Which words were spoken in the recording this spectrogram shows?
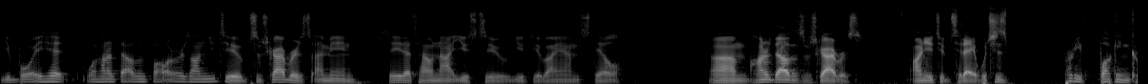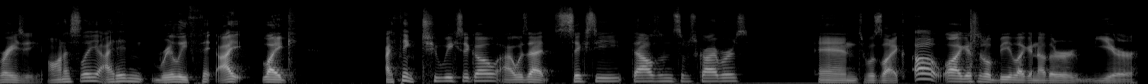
your boy hit 100,000 followers on YouTube, subscribers. I mean, see, that's how not used to YouTube I am still. Um, 100,000 subscribers on YouTube today, which is pretty fucking crazy. Honestly, I didn't really think I like I think 2 weeks ago I was at 60,000 subscribers and was like, "Oh, well, I guess it'll be like another year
